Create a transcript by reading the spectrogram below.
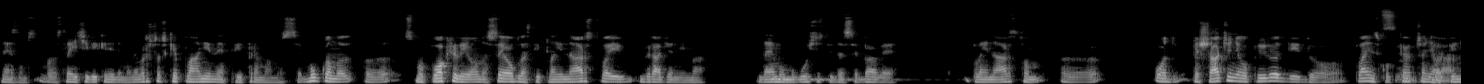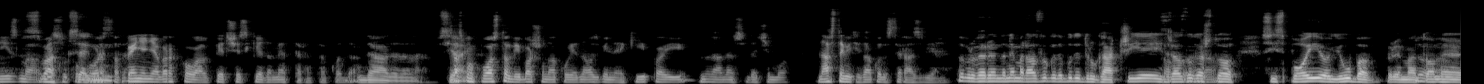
ne znam, sledeći vikend idemo na Vršačke planine, pripremamo se. Bukvalno uh, smo pokrili ono sve oblasti planinarstva i građanima dajemo mogućnosti da se bave planinarstvom uh, od pešačenja u prirodi do planinskog trčanja, da, alpinizma, svakog segmenta. penjanja vrhova, ali 5-6 hiljada metara, tako da. Da, da, da. da. Sad Sjajno. smo postali baš onako jedna ozbiljna ekipa i nadam se da ćemo nastaviti tako da se razvijamo. Dobro, verujem da nema razloga da bude drugačije iz Tako razloga da. što si spojio ljubav prema Da. tome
